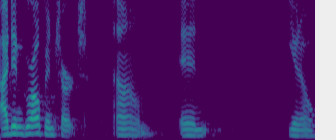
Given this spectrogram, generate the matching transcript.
I didn't grow up in church. Um, and, you know,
